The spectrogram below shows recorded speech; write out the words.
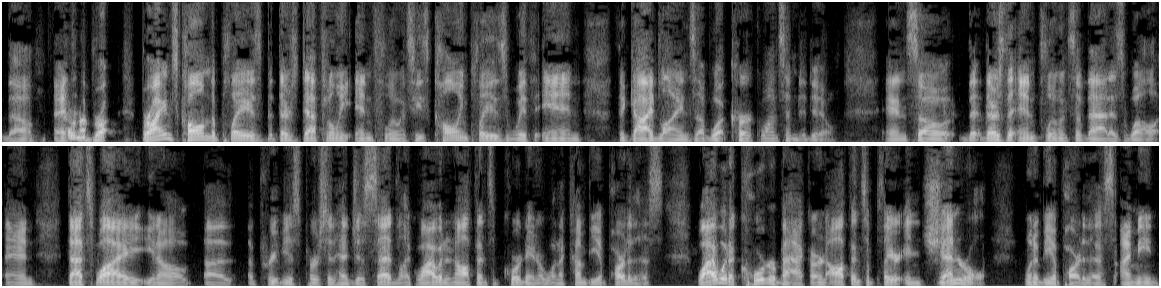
No, Brian's calling the plays, but there's definitely influence. He's calling plays within the guidelines of what Kirk wants him to do. And so th- there's the influence of that as well. And that's why, you know, uh, a previous person had just said, like, why would an offensive coordinator want to come be a part of this? Why would a quarterback or an offensive player in general want to be a part of this? I mean,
